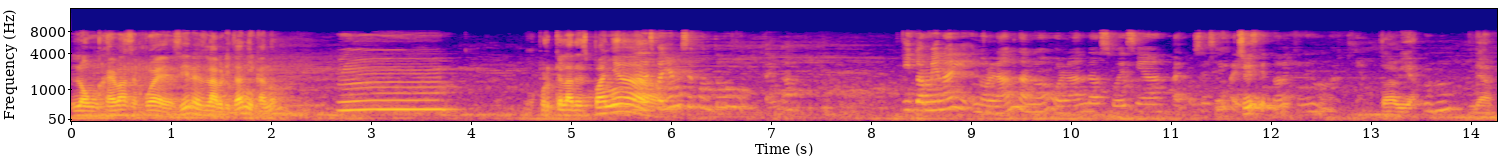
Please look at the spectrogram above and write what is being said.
longeva se puede decir es la británica, ¿no? Mm. Porque la de España... La de España no sé cuánto tenga. Y también hay en Holanda, ¿no? Holanda, Suecia, o sea, sí hay países que todavía tienen monarquía. Todavía, ya.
